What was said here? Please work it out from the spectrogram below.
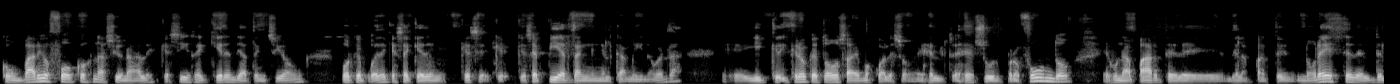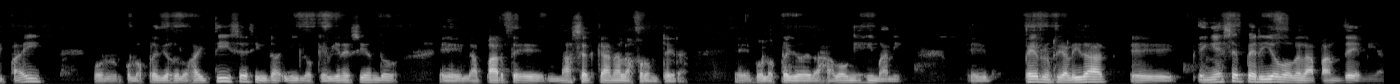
con varios focos nacionales que sí requieren de atención, porque puede que se queden, que se, que se pierdan en el camino, ¿verdad? Eh, y, creo que todos sabemos cuáles son. Es el, sur profundo, es una parte de, la parte noreste del, país, por, los predios de los haitises y lo que viene siendo eh, la parte más cercana a la frontera, eh, por los predios de Dajabón y Jimaní. pero en realidad, en ese periodo de la pandemia,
